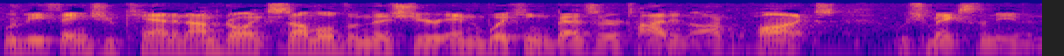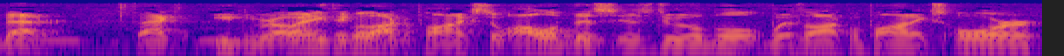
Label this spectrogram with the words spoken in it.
would be things you can, and I'm growing some of them this year in wicking beds that are tied into aquaponics, which makes them even better. In fact, you can grow anything with aquaponics, so all of this is doable with aquaponics or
